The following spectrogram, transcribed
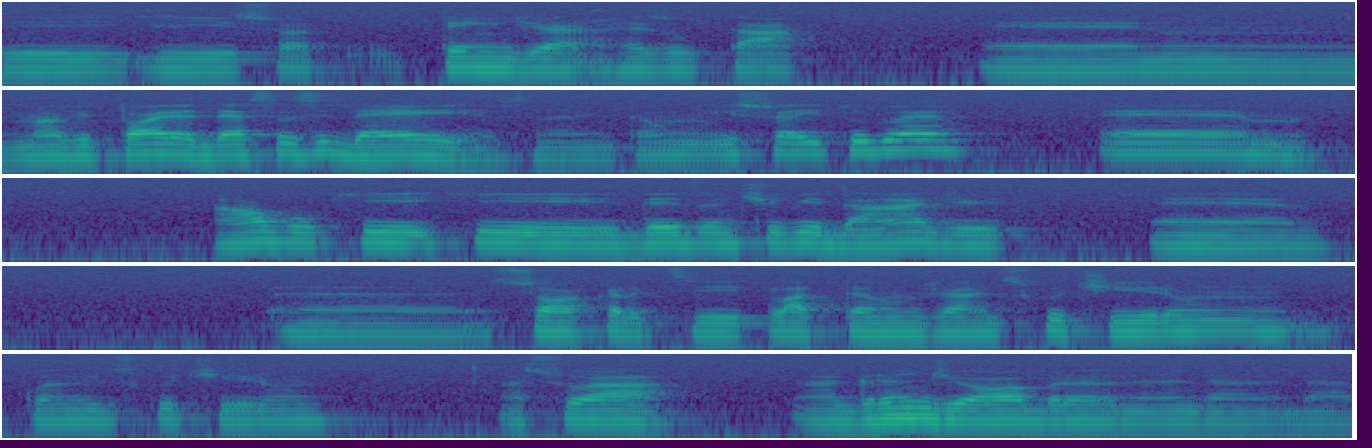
e, e, isso tende a resultar é, numa vitória dessas ideias. Né? Então isso aí tudo é, é algo que, que desde a antiguidade é, uh, Sócrates e Platão já discutiram quando discutiram a sua a grande obra né, da, da,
